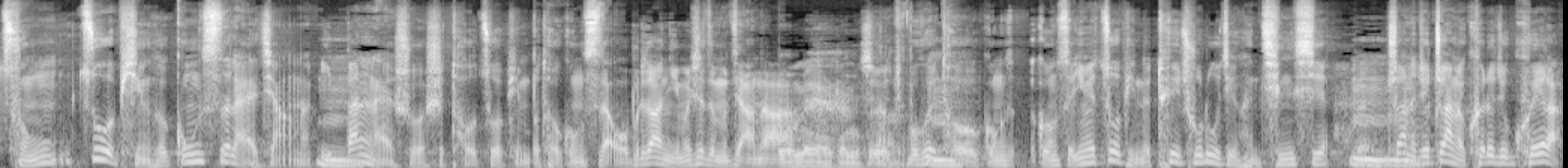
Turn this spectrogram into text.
从作品和公司来讲呢，一般来说是投作品不投公司的。我不知道你们是怎么讲的啊？我们也是这么想，不会投公司公司，因为作品的退出路径很清晰，赚了就赚了，亏了就亏了，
